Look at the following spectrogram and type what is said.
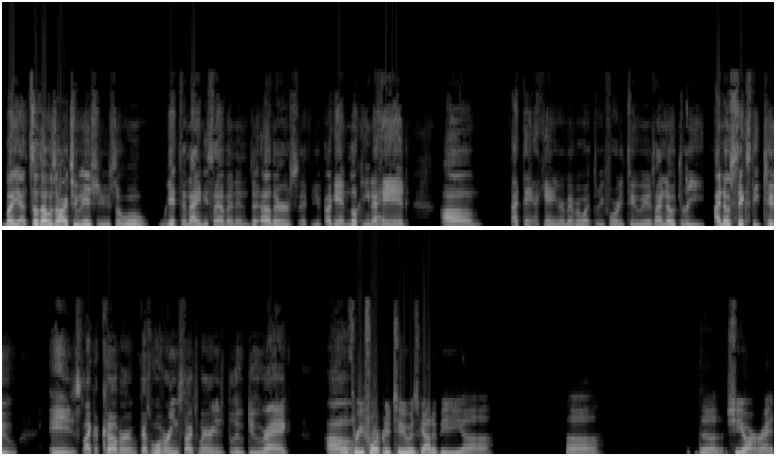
but yeah, so those are our two issues. So we'll get to 97 and the others. If you, again, looking ahead, um, I think, I can't even remember what 342 is. I know three, I know 62 is like a cover because Wolverine starts wearing his blue do rag. Um, well, 342 has got to be, uh, uh, the Shi'ar, right?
